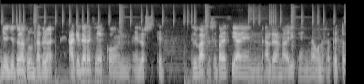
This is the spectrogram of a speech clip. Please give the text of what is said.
yo, yo tengo una pregunta, pero ¿a qué te refieres con en los que el Barça se parecía en, al Real Madrid en algunos aspectos.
